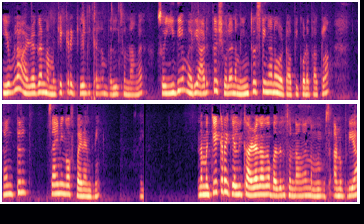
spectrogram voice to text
எவ்வளோ அழகாக நம்ம கேட்குற கேள்விக்கெல்லாம் பதில் சொன்னாங்க. ஸோ இதே மாதிரி அடுத்த ஷோவில் நம்ம இன்ட்ரெஸ்டிங்கான ஒரு டாப்பிக்கோட பார்க்கலாம். Until signing off by Nandini. நம்ம கேட்குற கேள்விக்கு அழகாக பதில் சொன்னாங்க நம்ம அனுப்பிரியா.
